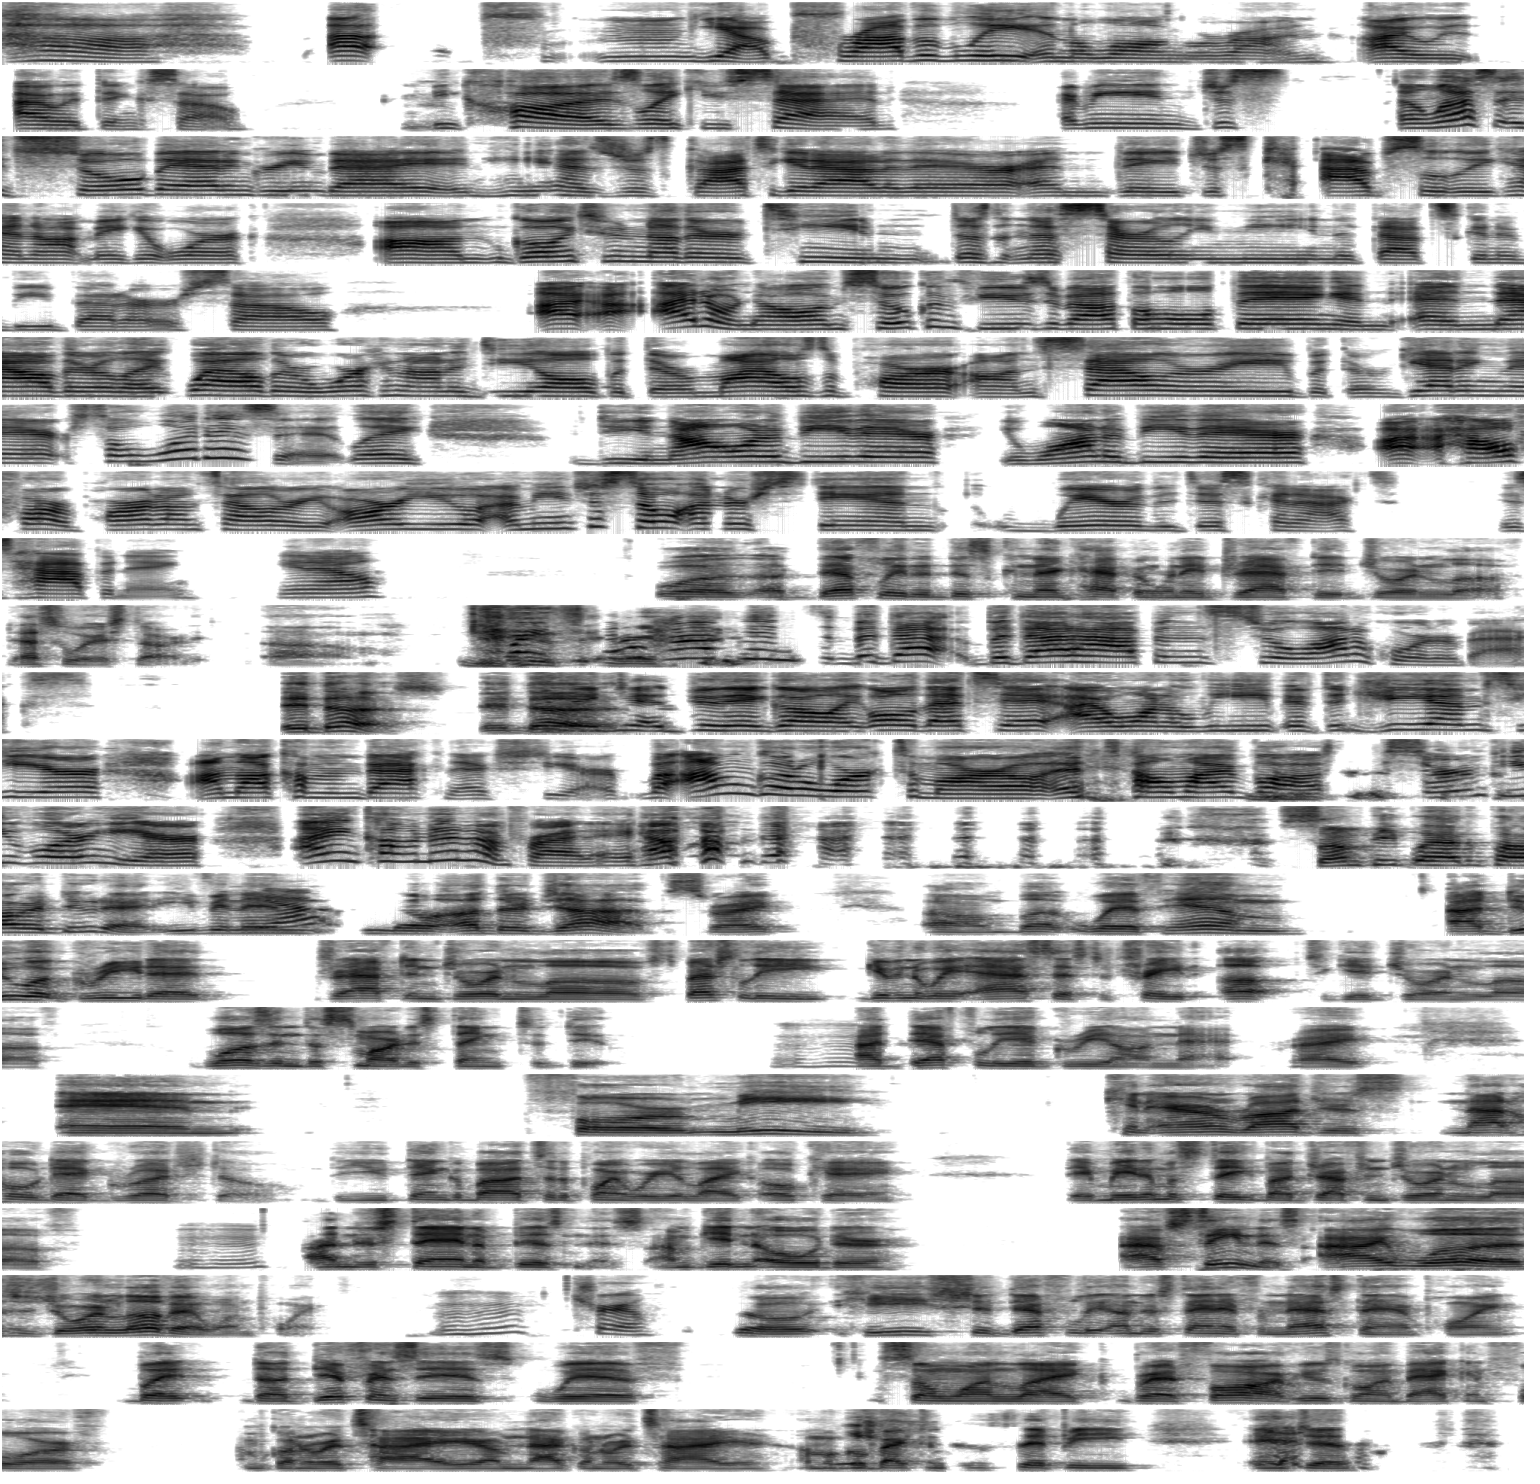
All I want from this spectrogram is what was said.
Ah, uh, pr- mm, yeah, probably in the long run. I would, I would think so, Yeah. because, like you said, I mean, just unless it's so bad in Green Bay and he has just got to get out of there, and they just ca- absolutely cannot make it work. Um, going to another team doesn't necessarily mean that that's going to be better. So. I, I I don't know. I'm so confused about the whole thing, and and now they're like, well, they're working on a deal, but they're miles apart on salary, but they're getting there. So what is it like? Do you not want to be there? You want to be there? Uh, how far apart on salary are you? I mean, just don't understand where the disconnect is happening. You know? Well, uh, definitely the disconnect happened when they drafted Jordan Love. That's where it started. Um, Right, that happens, but that but that happens to a lot of quarterbacks. It does. It Do they, does. do they go like, oh, that's it? I want to leave. If the GM's here, I'm not coming back next year. But I'm going to go to work tomorrow and tell my boss certain people are here. I ain't coming in on Friday. How about that? some people have the power to do that, even in Yeah. you know other jobs, right? Um, but with him, I do agree that drafting Jordan Love, especially giving away assets to trade up to get Jordan Love, wasn't the smartest thing to do. Mhm. I definitely agree on that, right? And for me, can Aaron Rodgers not hold that grudge though? Do you think about it to the point where you're like, okay, they made a mistake by drafting Jordan Love. Mhm. I understand the business. I'm getting older. I've seen this. I was Jordan Love at one point. Mhm. True. So he should definitely understand it from that standpoint. But the difference is with someone like Brett Favre, he was going back and forth. I'm going to retire. I'm not going to retire. I'm going to go back to Mississippi and just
